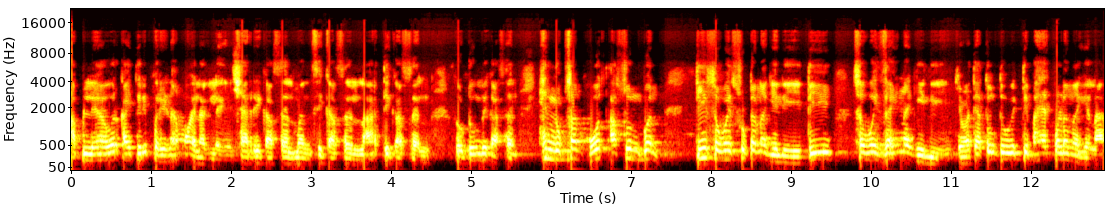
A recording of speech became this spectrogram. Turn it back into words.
आपल्यावर काहीतरी परिणाम व्हायला लागले शारीरिक असेल मानसिक असेल आर्थिक असेल कौटुंबिक असेल हे नुकसान होत असून पण ती सवय सुटना गेली ती सवय जाईना गेली किंवा त्यातून तो व्यक्ती बाहेर पडना गेला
